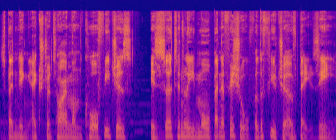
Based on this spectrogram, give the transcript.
Spending extra time on core features is certainly more beneficial for the future of DayZ.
